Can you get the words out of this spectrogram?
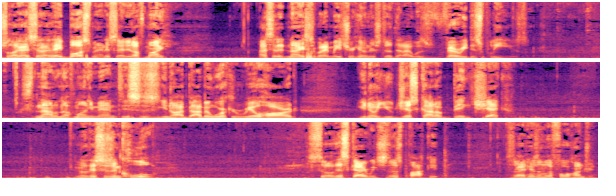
So like I said, hey boss man, this ain't enough money. I said it nicer, but I made sure he understood that I was very displeased. It's not enough money, man. This is, you know, I've, I've been working real hard. You know, you just got a big check. You know, this isn't cool. So this guy reaches in his pocket. He's like, here's another 400.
